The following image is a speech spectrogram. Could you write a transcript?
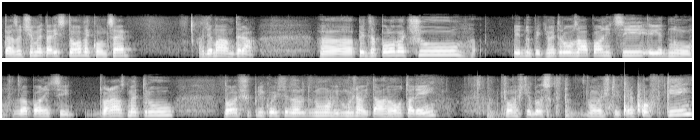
Tak začneme tady z tohohle konce, kde mám teda uh, pět zapalovačů, jednu 5 metrovou zápalnici, jednu zápalnici 12 metrů, dole v šuplíku ještě vzadu to by možná vytáhnout tady. Tu mám ještě, blesk, tu mám ještě krepovky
